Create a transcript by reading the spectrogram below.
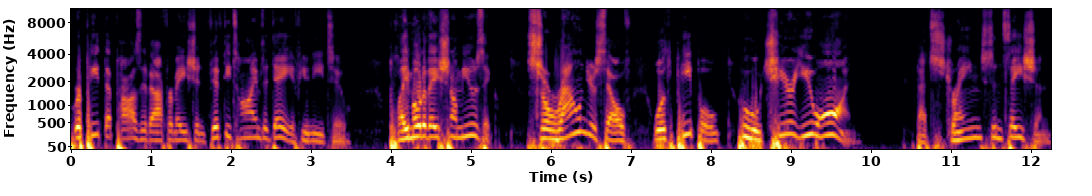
Repeat that positive affirmation 50 times a day if you need to. Play motivational music. Surround yourself with people who will cheer you on. That strange sensation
